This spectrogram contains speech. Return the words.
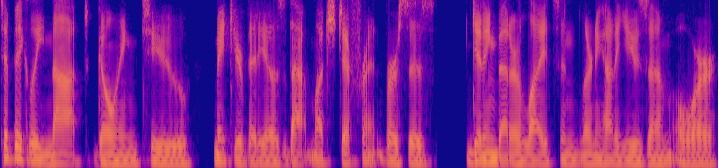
typically not going to make your videos that much different versus getting better lights and learning how to use them or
